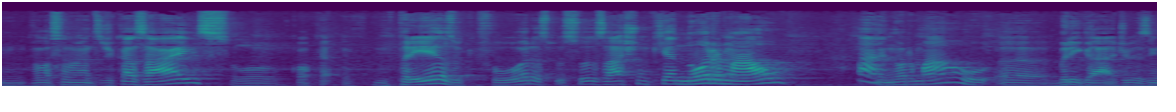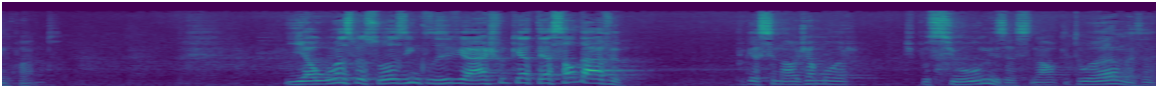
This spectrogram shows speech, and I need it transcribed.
um relacionamento de casais ou qualquer empresa, o que for, as pessoas acham que é normal, ah, é normal uh, brigar de vez em quando. E algumas pessoas, inclusive, acham que é até saudável, porque é sinal de amor. Tipo, ciúmes é sinal que tu amas. Né?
